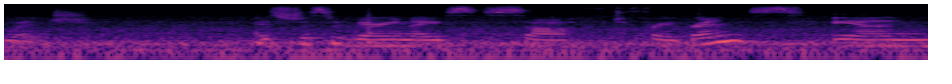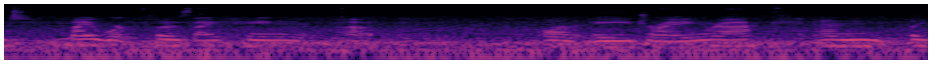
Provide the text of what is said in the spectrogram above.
which it's just a very nice soft fragrance. And my work clothes I hang up on a drying rack. And like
